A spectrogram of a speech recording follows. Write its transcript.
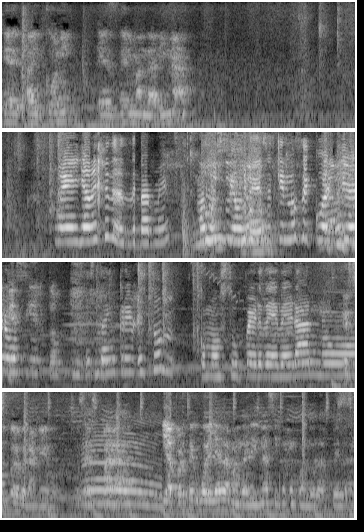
que Iconic. Es de mandarina. Güey, ya deje de, de darme más opciones. Es que no sé cuál quiero. es cierto. Está increíble. Esto como súper de verano. Es súper veraniego. O sea, es para. Mm. Y aparte huele a la mandarina así como cuando la pelas.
